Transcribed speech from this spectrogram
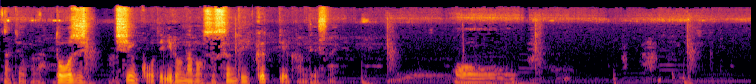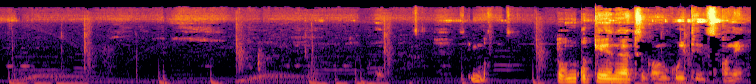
う、なんていうのかな、同時進行でいろんなのを進んでいくっていう感じですね。おー。今、どんな系のやつが動いてるんですかね？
